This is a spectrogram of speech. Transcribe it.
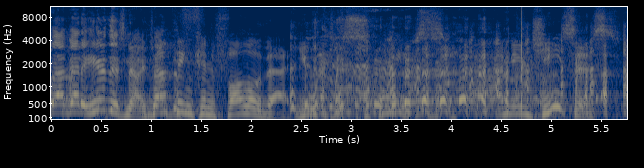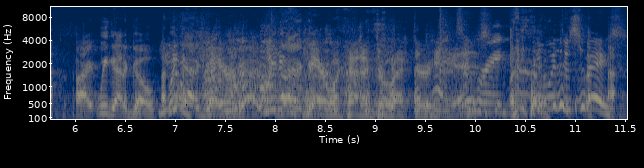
I, I got to hear this now. You're trying to Nothing can follow that. You went to space. I mean, Jesus. All right, we got to go. we got to go, you guys. We I got don't to care go. what kind of director he is. break. He went to space.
